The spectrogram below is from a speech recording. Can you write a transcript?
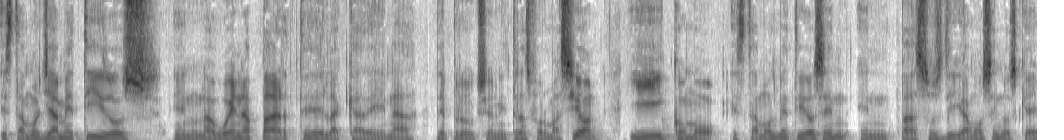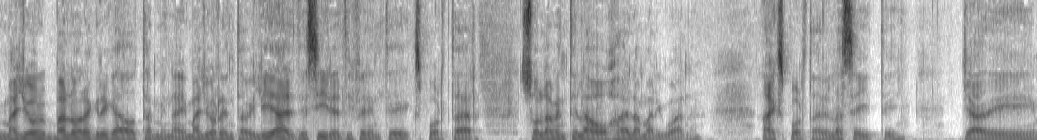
estamos ya metidos en una buena parte de la cadena de producción y transformación. Y como estamos metidos en, pasos, digamos, en los que hay mayor valor agregado, también hay mayor rentabilidad. Es decir, es diferente exportar solamente la hoja de la marihuana a exportar el aceite ya de,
